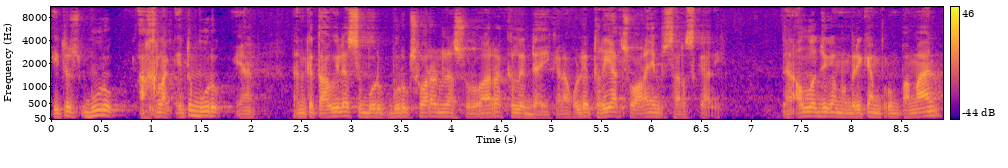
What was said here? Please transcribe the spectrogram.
itu buruk, akhlak itu buruk ya. Dan ketahuilah seburuk-buruk suara adalah suara keledai. Karena kalau dia teriak suaranya besar sekali. Dan Allah juga memberikan perumpamaan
